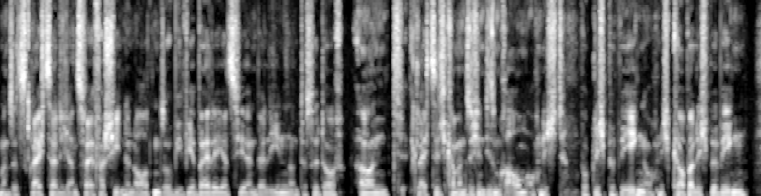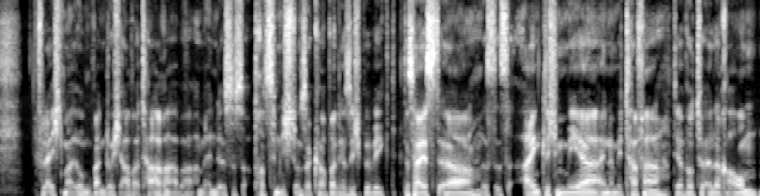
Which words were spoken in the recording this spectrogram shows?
Man sitzt gleichzeitig an zwei verschiedenen Orten, so wie wir beide jetzt hier in Berlin und Düsseldorf. Und gleichzeitig kann man sich in diesem Raum auch nicht wirklich bewegen, auch nicht körperlich bewegen. Vielleicht mal irgendwann durch Avatare, aber am Ende ist es trotzdem nicht unser Körper, der sich bewegt. Das heißt, äh, es ist eigentlich mehr eine Metapher, der virtuelle Raum,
